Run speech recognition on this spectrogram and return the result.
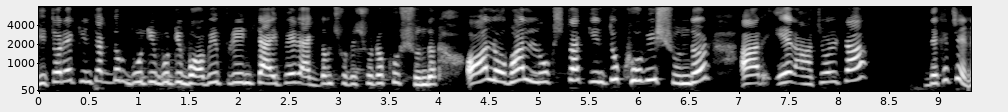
ভিতরে কিন্তু একদম বুটি বুটি ববি প্রিন্ট টাইপের একদম ছোট ছোট খুব সুন্দর। অল ওভার লুকসটা কিন্তু খুবই সুন্দর। আর এর আঁচলটা দেখেছেন?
